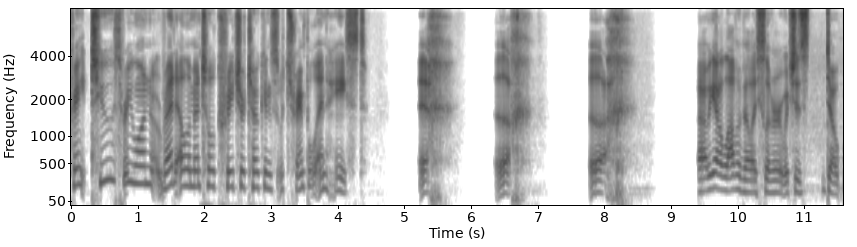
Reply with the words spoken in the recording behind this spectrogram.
create two, three, one red elemental creature tokens with trample and haste. Ugh. Ugh. Ugh. Uh, we got a Lavabelly Sliver, which is dope.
